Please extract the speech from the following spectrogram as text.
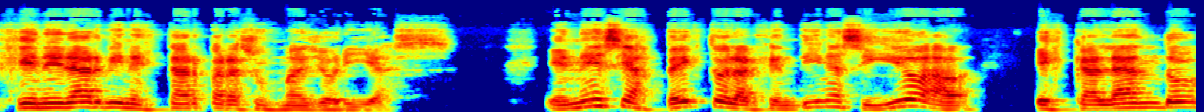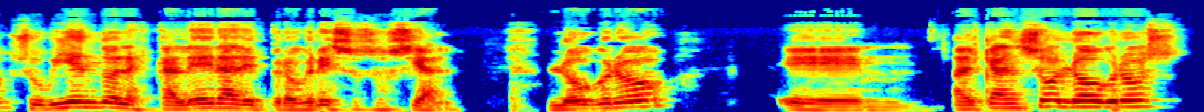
generar bienestar para sus mayorías. En ese aspecto, la Argentina siguió escalando, subiendo la escalera de progreso social. Logró, eh, alcanzó logros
